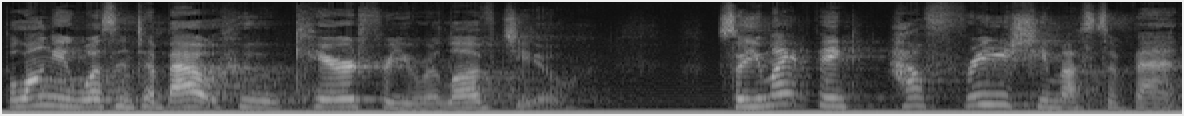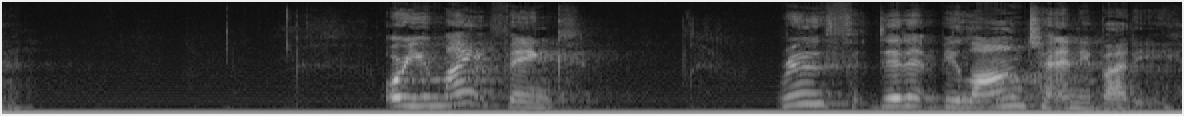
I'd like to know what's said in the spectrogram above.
Belonging wasn't about who cared for you or loved you. So you might think, how free she must have been. Or you might think, Ruth didn't belong to anybody.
